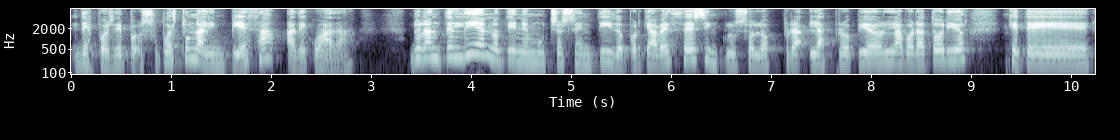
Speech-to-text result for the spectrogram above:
después de, por supuesto, una limpieza adecuada. Durante el día no tiene mucho sentido porque a veces incluso los, propios laboratorios que te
